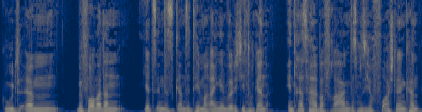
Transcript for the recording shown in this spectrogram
Gut, ähm, bevor wir dann jetzt in das ganze Thema reingehen, würde ich dich noch gern interessehalber fragen, dass man sich auch vorstellen kann,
